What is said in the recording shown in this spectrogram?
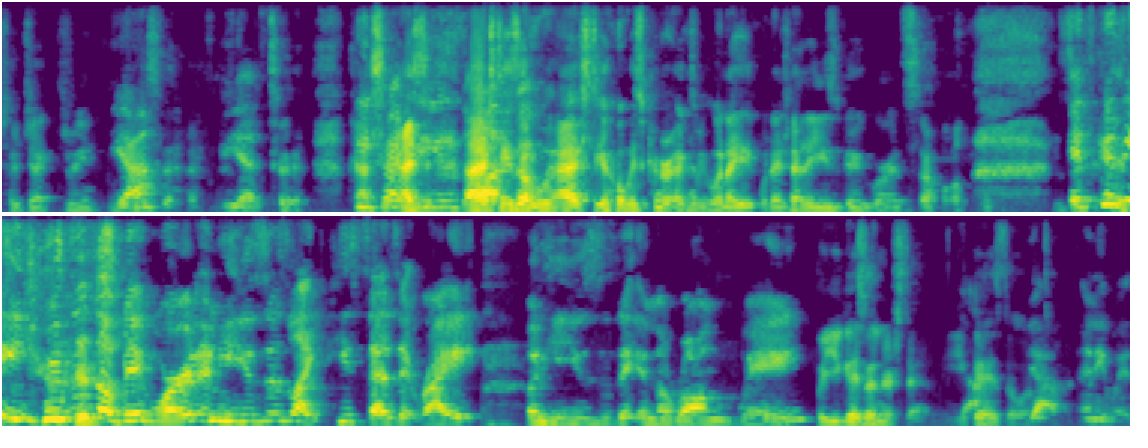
trajectory. Yeah. Yes. Tra- He Ashley, tries to Ashley, use a lot Ashley's of al- big- Ashley always corrects me when I when I try to use big words. So it's because he uses a big word and he uses like he says it right, but he uses it in the wrong way. But you guys understand me. You guys don't. Yeah. Anyways.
